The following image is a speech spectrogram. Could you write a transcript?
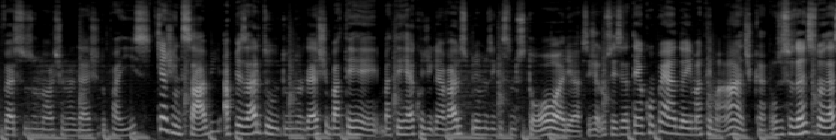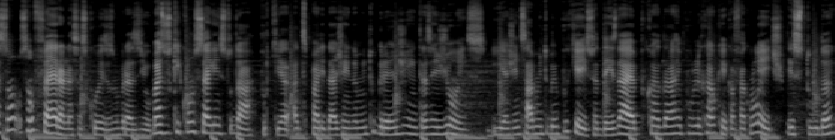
versus o norte e nordeste do país. Que a gente sabe, apesar do, do Nordeste bater, bater recorde e ganhar vários prêmios em questão de história, seja, não sei se já tem acompanhado aí matemática. Os estudantes do Nordeste são, são fera nessas coisas no Brasil. Mas os que conseguem estudar, porque a, a disparidade ainda é muito grande entre as regiões. E a gente sabe muito bem por que isso. É desde a época da República, o quê? Café com leite. Estuda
